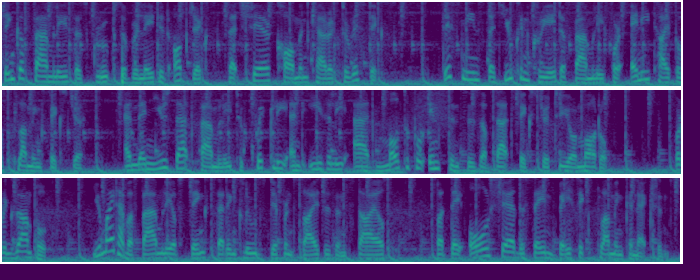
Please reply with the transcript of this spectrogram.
Think of families as groups of related objects that share common characteristics. This means that you can create a family for any type of plumbing fixture, and then use that family to quickly and easily add multiple instances of that fixture to your model. For example, you might have a family of sinks that includes different sizes and styles, but they all share the same basic plumbing connections.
